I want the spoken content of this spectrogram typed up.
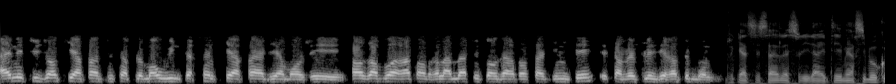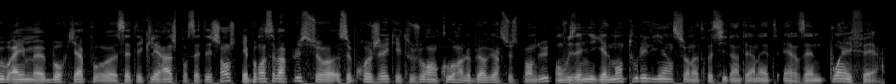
un étudiant qui a faim tout simplement ou une personne qui a faim vient manger sans avoir à tendre la main tout en gardant sa dignité et ça fait plaisir à tout le monde. En tout cas, c'est ça la solidarité. Merci beaucoup Brahim Bourkia pour euh, cet éclairage, pour cet échange et pour en savoir plus sur ce projet qui est toujours en cours, hein, le burger suspendu. On vous a mis également tous les liens sur notre site internet erzen.fr.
